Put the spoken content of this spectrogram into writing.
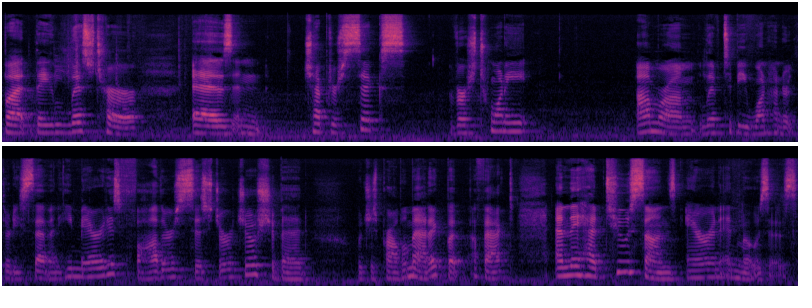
but they list her as in chapter 6, verse 20, Amram lived to be 137. He married his father's sister, Jochebed, which is problematic, but a fact. And they had two sons, Aaron and Moses.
